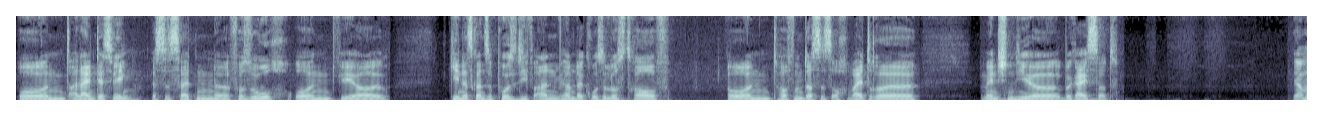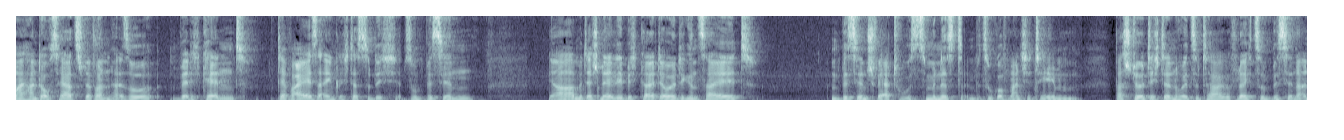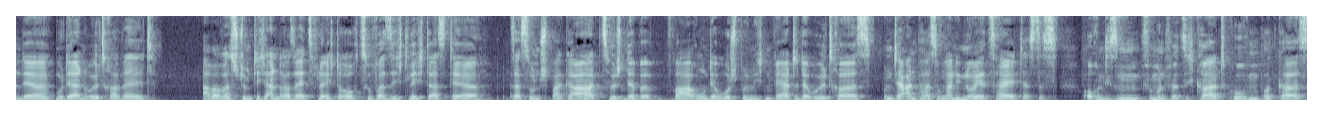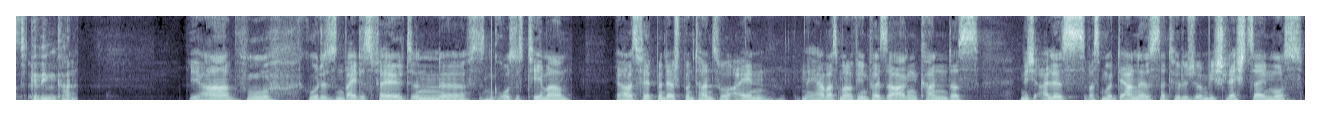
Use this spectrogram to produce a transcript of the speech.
Und allein deswegen ist es halt ein äh, Versuch und wir gehen das Ganze positiv an. Wir haben da große Lust drauf und hoffen, dass es auch weitere Menschen hier begeistert. Ja, mal Hand aufs Herz, Stefan. Also, wer dich kennt, der weiß eigentlich, dass du dich so ein bisschen, ja, mit der Schnelllebigkeit der heutigen Zeit ein bisschen schwer tust, zumindest in Bezug auf manche Themen. Was stört dich denn heutzutage vielleicht so ein bisschen an der modernen Ultrawelt? Aber was stimmt dich andererseits vielleicht auch zuversichtlich, dass der, dass so ein Spagat zwischen der Bewahrung der ursprünglichen Werte der Ultras und der Anpassung an die neue Zeit, dass das auch in diesem 45 Grad Kurven Podcast gelingen kann? Ja, puh, gut, es ist ein weites Feld und äh, es ist ein großes Thema. Ja, was fällt mir da spontan so ein? Naja, was man auf jeden Fall sagen kann, dass nicht alles, was modern ist, natürlich irgendwie schlecht sein muss.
